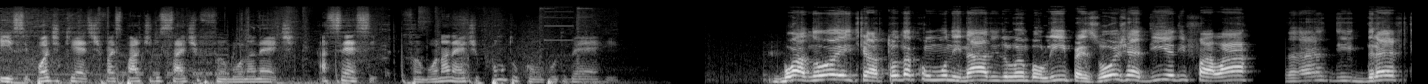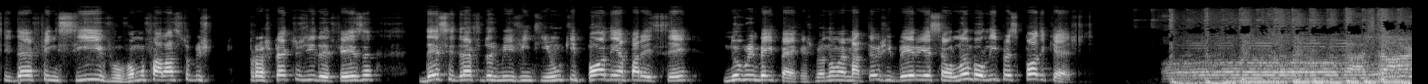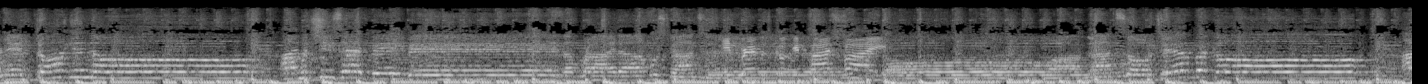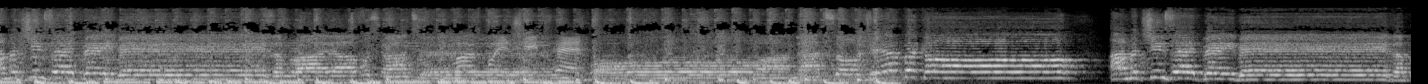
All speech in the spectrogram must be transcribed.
Esse podcast faz parte do site Fambonanet. Acesse fambonanet.com.br. Boa noite a toda a comunidade do Lambo Leapers. Hoje é dia de falar né, de draft defensivo. Vamos falar sobre os prospectos de defesa desse draft 2021 que podem aparecer no Green Bay Packers. Meu nome é Matheus Ribeiro e esse é o Lambo Leapers Podcast. Oh,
